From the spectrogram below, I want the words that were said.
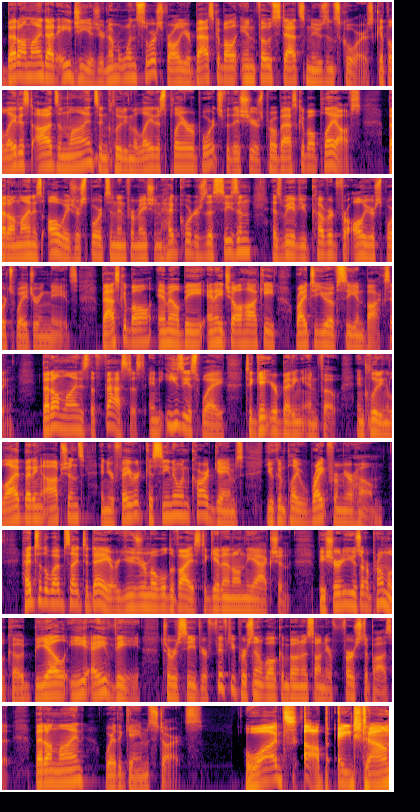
BetOnline.ag is your number one source for all your basketball info, stats, news, and scores. Get the latest odds and lines, including the latest player reports for this year's pro basketball playoffs. BetOnline is always your sports and information headquarters this season, as we have you covered for all your sports wagering needs basketball, MLB, NHL hockey, right to UFC and boxing. BetOnline is the fastest and easiest way to get your betting info, including live betting options and your favorite casino and card games you can play right from your home. Head to the website today or use your mobile device to get in on the action. Be sure to use our promo code BLEAV to receive your 50% welcome bonus on your first deposit. Bet online where the game starts. What's up, H Town?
